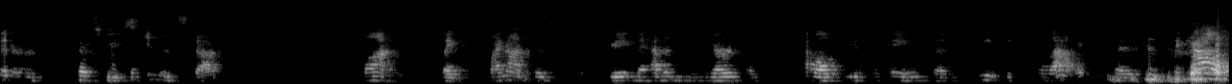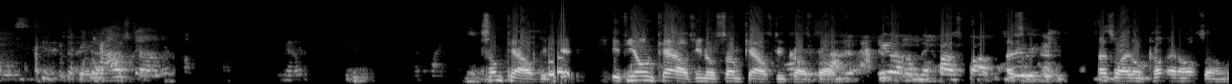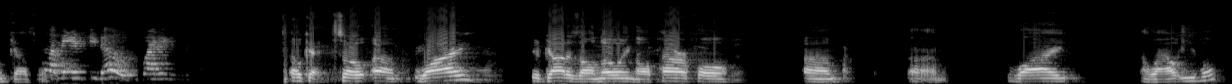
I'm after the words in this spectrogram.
sinners, That's stupid stuff? Why? Like, why not just create the heavens and the earth and have all the beautiful things and leave the people out? Because the cows, the cows don't. You know? That's my question. Some cows, if- if you own cows, you know some cows do cause problems. Few of them that cause problems. That's, that's why I don't, co- I don't also own cows. I mean, if he knows, why did you? Okay, so, um, why, if God is all-knowing, all-powerful, um, um, why allow evil?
